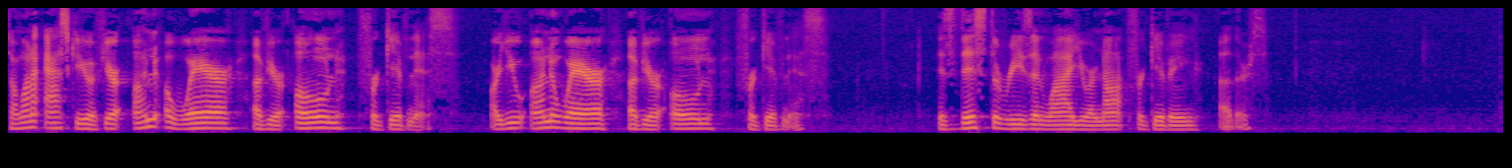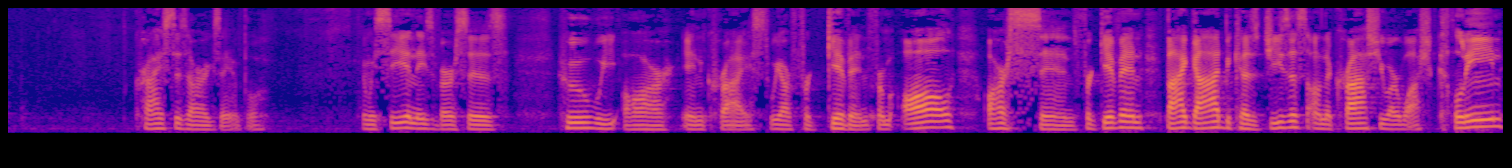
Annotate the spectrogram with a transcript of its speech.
So I want to ask you if you're unaware of your own forgiveness, are you unaware of your own forgiveness? Is this the reason why you are not forgiving others? Christ is our example. And we see in these verses who we are in Christ. We are forgiven from all our sins, forgiven by God because Jesus on the cross, you are washed clean.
